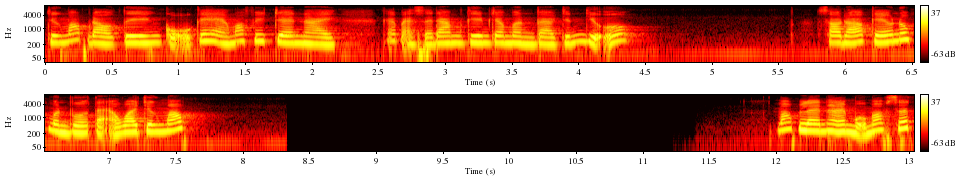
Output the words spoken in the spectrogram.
chân móc đầu tiên của cái hàng móc phía trên này, các bạn sẽ đâm kim cho mình vào chính giữa. Sau đó kéo nút mình vừa tạo qua chân móc. Móc lên hai mũi móc xích.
